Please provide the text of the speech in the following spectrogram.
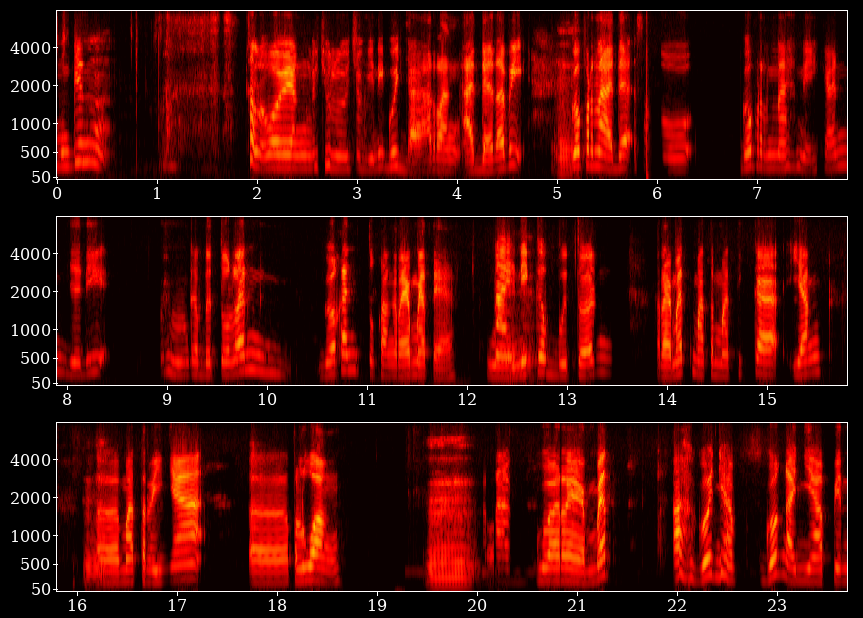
mungkin kalau yang lucu-lucu gini gue jarang ada, tapi Hmm. gue pernah ada satu gue pernah nih kan jadi kebetulan gue kan tukang remet ya nah ini Mhm. kebetulan remet matematika yang Hmm. eh, materinya eh, peluang Hmm. karena gue remet ah gue nyap gue nggak nyiapin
